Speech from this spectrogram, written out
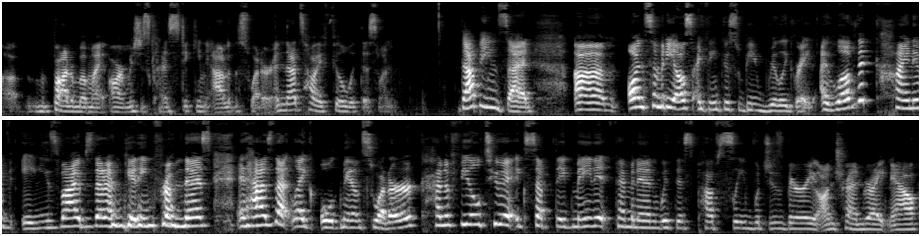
uh, bottom of my arm is just kind of sticking out of the sweater. And that's how I feel with this one. That being said, um, on somebody else, I think this would be really great. I love the kind of 80s vibes that I'm getting from this. It has that like old man sweater kind of feel to it, except they've made it feminine with this puff sleeve, which is very on trend right now.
